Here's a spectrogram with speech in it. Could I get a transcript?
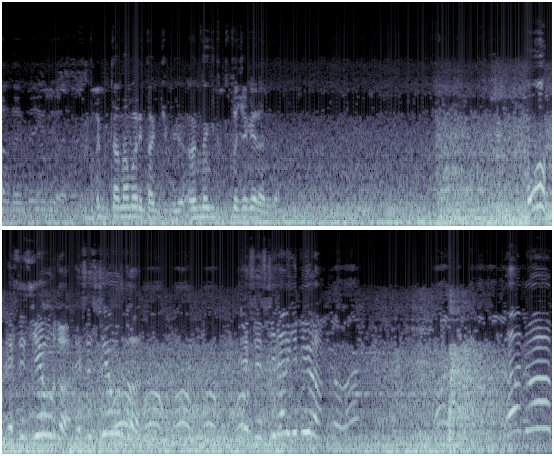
katırlar devreye giriyor. Bak bir tane Amaritak çıkıyor, önüne gidip tutacak herhalde. Oh! SSC'ye vurdu, SSC'ye vurdu. SSC'ler gidiyor. Gidiyor lan. Lan hop!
